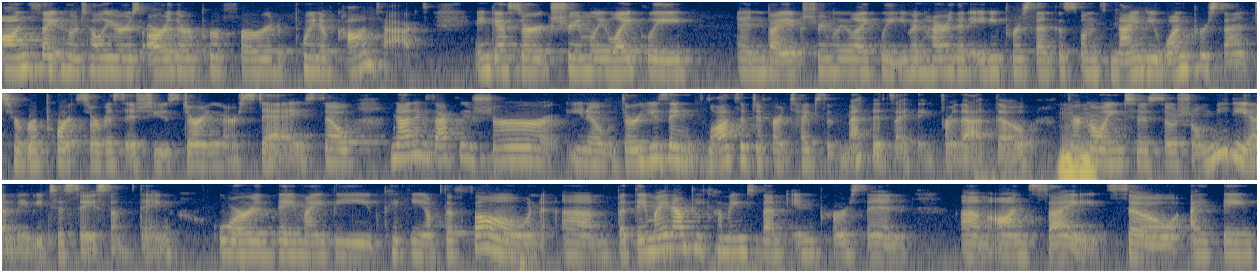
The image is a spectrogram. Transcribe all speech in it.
on-site hoteliers are their preferred point of contact. And guests are extremely likely and by extremely likely even higher than 80% this one's 91% to report service issues during their stay. So i'm not exactly sure you know they're using lots of different types of methods i think for that though. Mm-hmm. they're going to social media maybe to say something or they might be picking up the phone, um, but they might not be coming to them in person um, on site. So I think,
